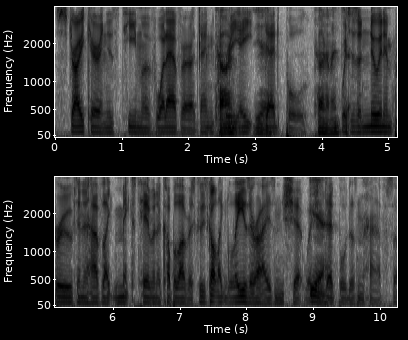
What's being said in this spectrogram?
Stryker and his team of whatever then Turn- create yeah. Deadpool, Tournament. which is a new and improved, and have like mixed him and a couple others because he's got like laser eyes and shit, which Yeah. Deadpool doesn't have. So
